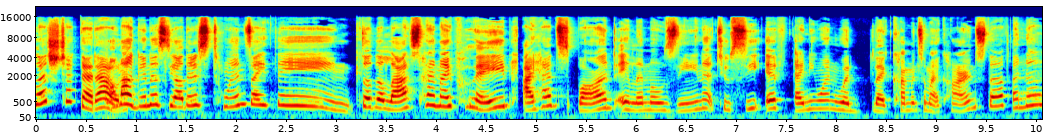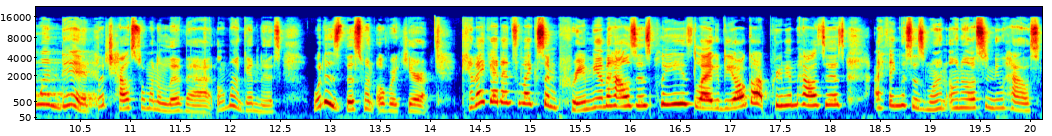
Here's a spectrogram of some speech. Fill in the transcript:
Let's check that out. Oh my goodness, y'all, there's twins, I think. So the last time I played, I had spawned a limousine to see if anyone would like come into my car and stuff, but no one did. Which house do I want to live at? Oh my goodness. What is this one over here? Can I get into like some premium houses, please? Like, do y'all got premium houses? I think this is one. Oh no, that's a new house.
